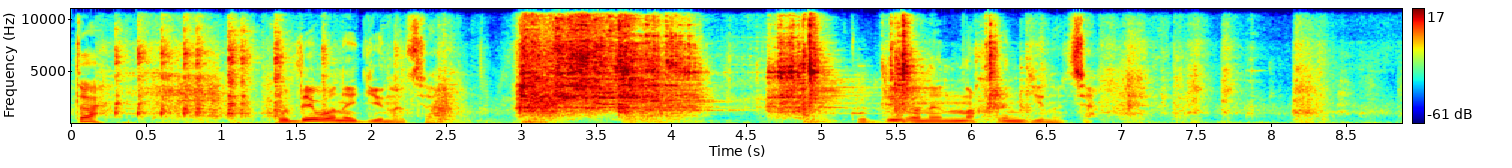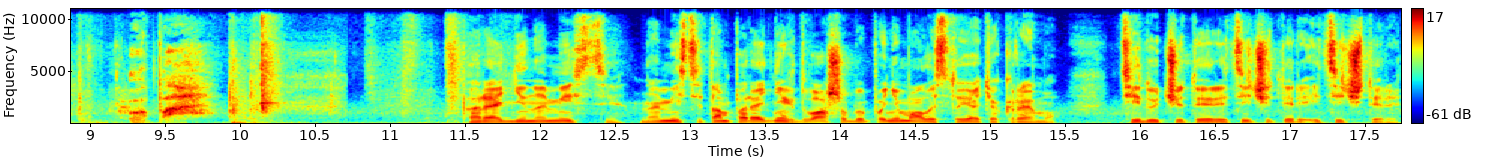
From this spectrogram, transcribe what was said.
Та, куди вони дінуться? Куди вони нахрен дінуться? Опа. Передні на місці. На місці. Там передніх два, щоб ви понімали, стоять окремо. Ці йдуть 4, ці 4 і ці 4.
